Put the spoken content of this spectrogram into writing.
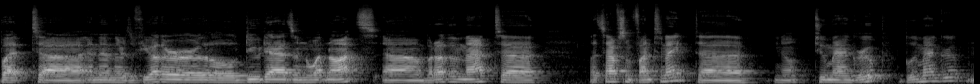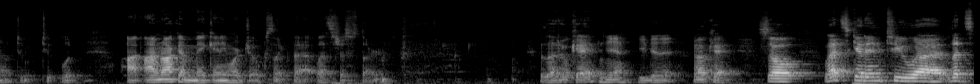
but uh, and then there's a few other little doodads and whatnots. Um, but other than that, uh, let's have some fun tonight. Uh, you know, two man group, blue man group. No, two two. I, I'm not gonna make any more jokes like that. Let's just start. Is that okay? Yeah, you did it. Okay, so let's get into uh, let's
